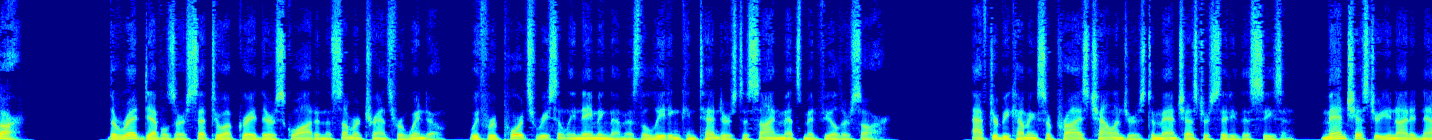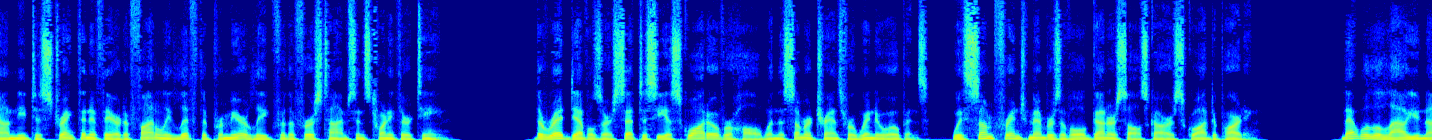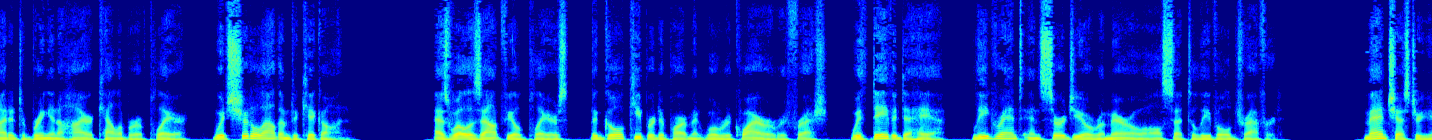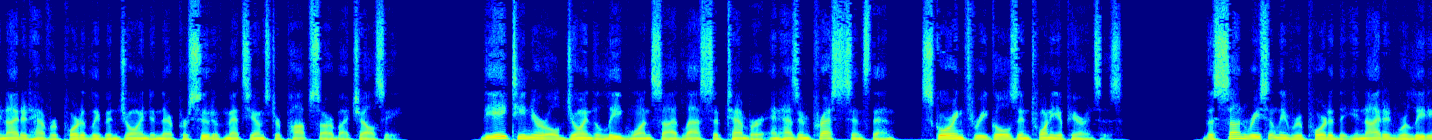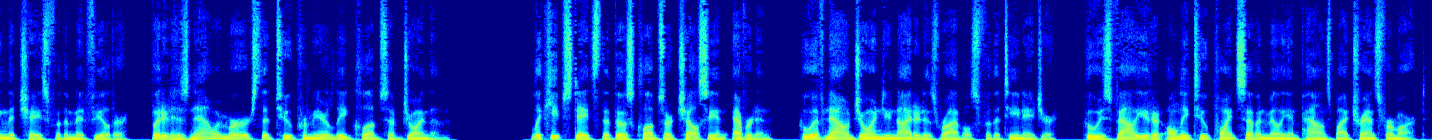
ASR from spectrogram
Sarr. The Red Devils are set to upgrade their squad in the summer transfer window, with reports recently naming them as the leading contenders to sign Metz midfielder Sarr. After becoming surprise challengers to Manchester City this season, Manchester United now need to strengthen if they are to finally lift the Premier League for the first time since 2013. The Red Devils are set to see a squad overhaul when the summer transfer window opens, with some fringe members of Ole Gunnar Solskjaer's squad departing. That will allow United to bring in a higher caliber of player, which should allow them to kick on. As well as outfield players, the goalkeeper department will require a refresh, with David De Gea, Lee Grant, and Sergio Romero all set to leave Old Trafford. Manchester United have reportedly been joined in their pursuit of Metz youngster Pape Sarr by Chelsea. The 18 year old joined the League One side last September and has impressed since then, scoring three goals in 20 appearances. The Sun recently reported that United were leading the chase for the midfielder, but it has now emerged that two Premier League clubs have joined them. L'Equipe states that those clubs are Chelsea and Everton, who have now joined United as rivals for the teenager, who is valued at only £2.7 million by Transfermarkt.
